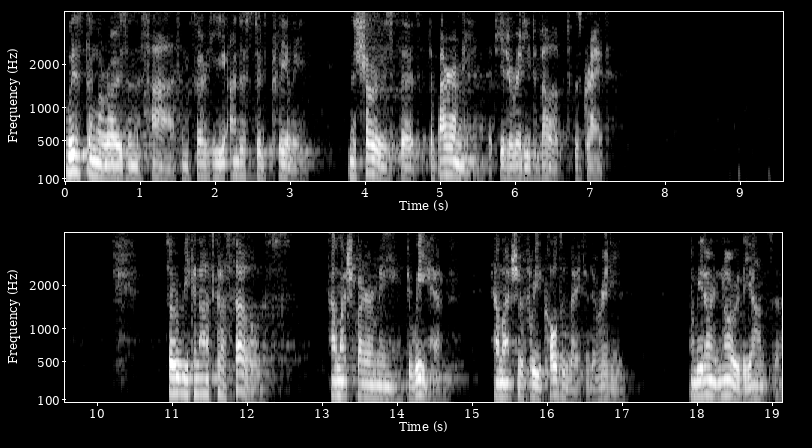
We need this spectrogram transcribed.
Wisdom arose in his heart, and so he understood clearly. And it shows that the barami that he had already developed was great. So we can ask ourselves, how much barami do we have? How much have we cultivated already? And we don't know the answer.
